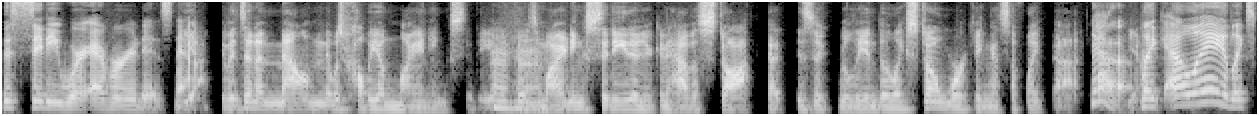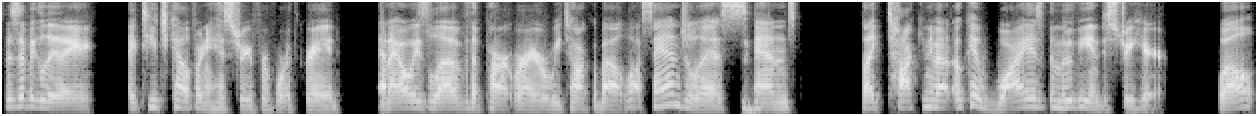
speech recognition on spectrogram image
the city wherever it is now Yeah. If it's in a mountain, it was probably a mining city. If it's a Mhm. mining city, then you're gonna have a stock that is like really into like stoneworking and stuff like that. yeah, Yeah. like la like specifically like i teach california history for fourth grade and i always love the part where we talk about los angeles Mhm. and like talking about okay why is the movie industry here? Well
